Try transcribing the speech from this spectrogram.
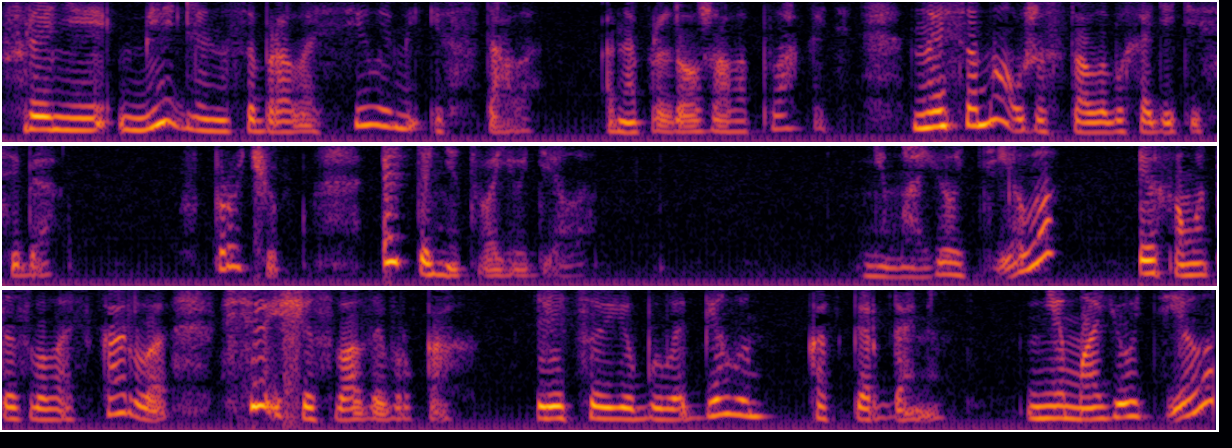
Фрэнни медленно собралась силами и встала. Она продолжала плакать, но и сама уже стала выходить из себя. Впрочем, это не твое дело. «Не мое дело?» — эхом отозвалась Карла, все еще с вазой в руках. Лицо ее было белым, как пергамент. «Не мое дело?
